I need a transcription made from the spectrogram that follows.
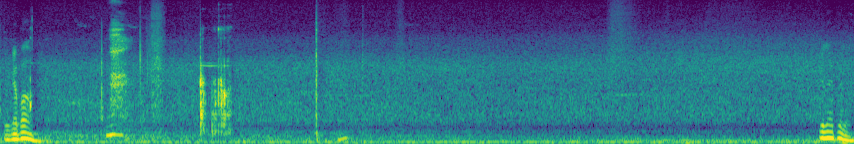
เป็นไงบ้าง เป็นไรไปเลย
